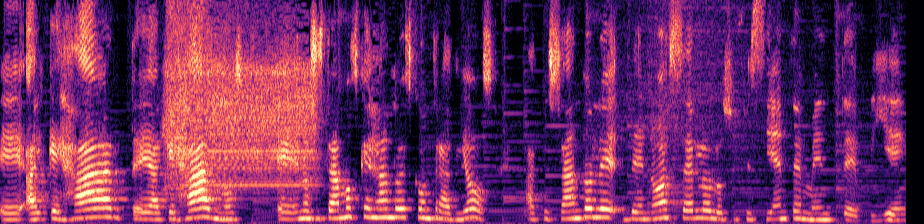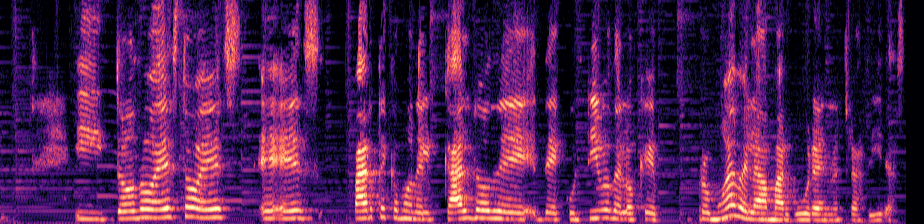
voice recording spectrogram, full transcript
eh, al quejarte, al quejarnos, eh, nos estamos quejando es contra Dios, acusándole de no hacerlo lo suficientemente bien. Y todo esto es, es parte como del caldo de, cultivo de lo que promueve la amargura en nuestras vidas.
